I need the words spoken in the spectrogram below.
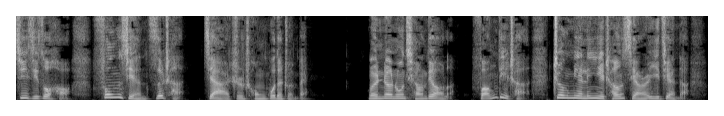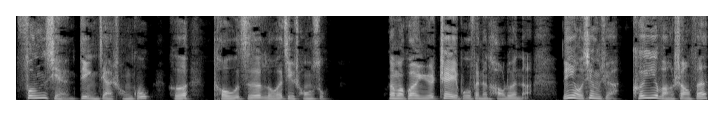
积极做好风险资产价值重估的准备。文章中强调了房地产正面临一场显而易见的风险定价重估和投资逻辑重塑。那么，关于这部分的讨论呢？您有兴趣啊？可以往上翻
